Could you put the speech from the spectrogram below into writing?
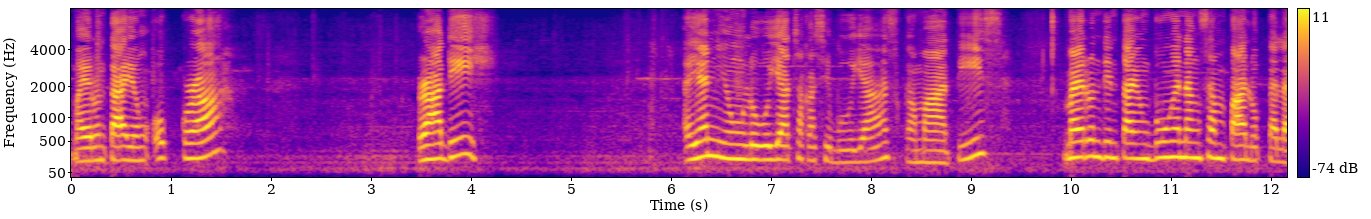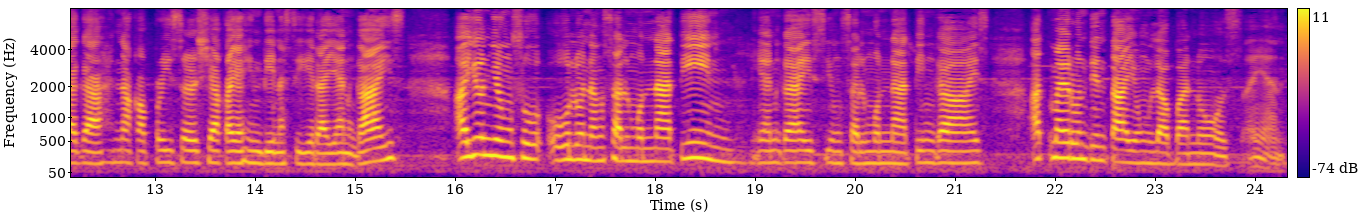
Mayroon tayong okra. Radish. Ayan yung luya at saka sibuyas, kamatis. Mayroon din tayong bunga ng sampalok talaga. Naka-freezer siya kaya hindi nasira yan guys. Ayun yung ulo ng salmon natin. Yan guys, yung salmon natin guys. At mayroon din tayong labanos. Ayan.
